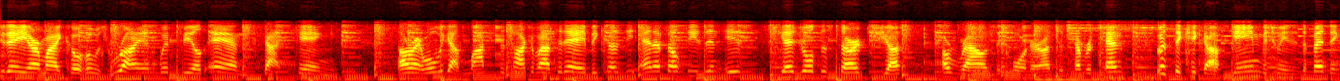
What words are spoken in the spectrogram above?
today are my co hosts Ryan Whitfield and Scott King. All right, well, we got lots to talk about today because the NFL season is scheduled to start just around the corner on September 10th with the kickoff game between the defending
